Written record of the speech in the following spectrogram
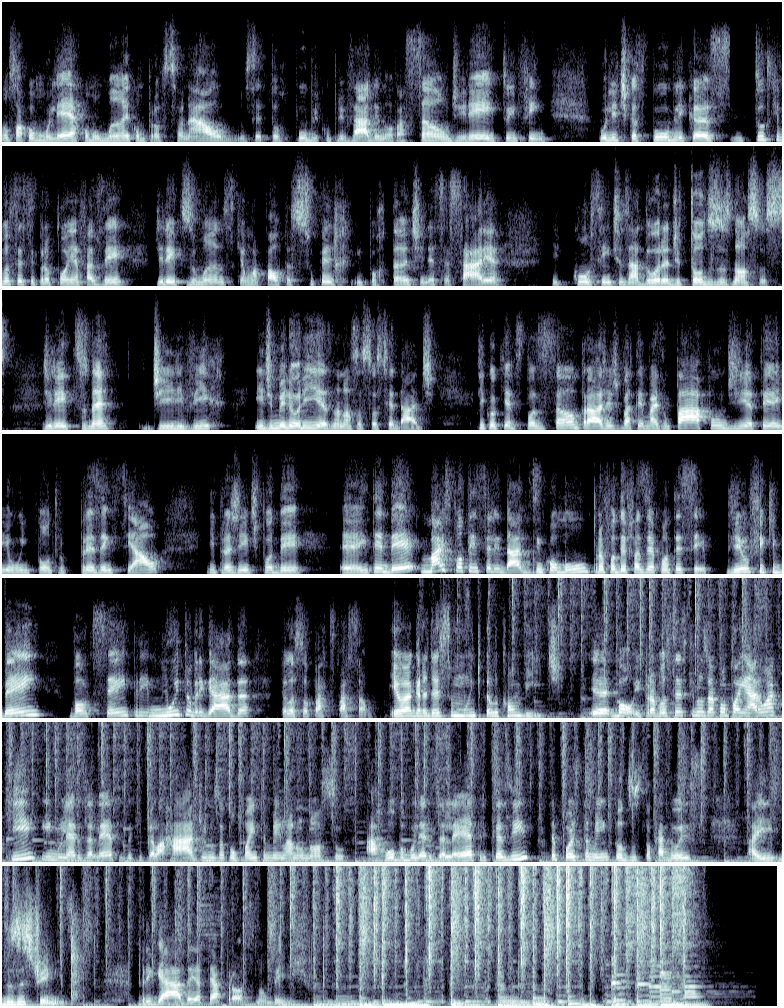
não só como mulher, como mãe, como profissional, no setor público, privado, inovação, direito, enfim, políticas públicas, tudo que você se propõe a fazer, direitos humanos, que é uma pauta super importante necessária e conscientizadora de todos os nossos direitos, né, de ir e vir e de melhorias na nossa sociedade. Fico aqui à disposição para a gente bater mais um papo, um dia ter um encontro presencial e para a gente poder é, entender mais potencialidades em comum para poder fazer acontecer. Viu? Fique bem, volte sempre. Muito obrigada pela sua participação. Eu agradeço muito pelo convite. É, bom, e para vocês que nos acompanharam aqui em Mulheres Elétricas, aqui pela rádio, nos acompanhem também lá no nosso arroba Mulheres Elétricas e depois também em todos os tocadores aí dos streamings. Obrigada e até a próxima. Um beijo.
